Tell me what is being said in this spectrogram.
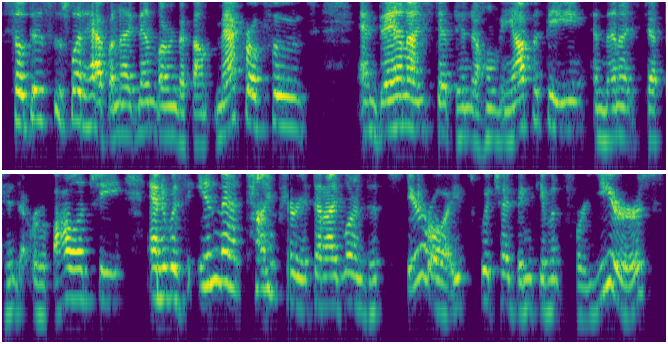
So this is what happened. I then learned about macro foods and then i stepped into homeopathy and then i stepped into herbology. And it was in that time period that i learned that steroids which i'd been given for years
